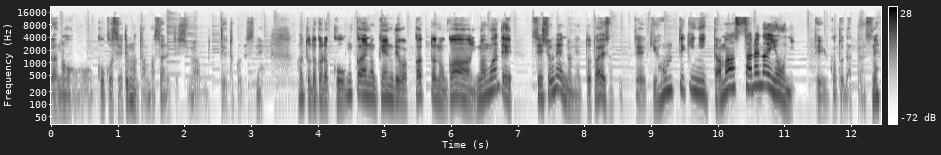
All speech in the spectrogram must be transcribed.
あの、高校生でも騙されてしまうっていうところですね。あと、だから今回の件で分かったのが、今まで青少年のネット対策って基本的に騙されないようにっていうことだったんですね。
